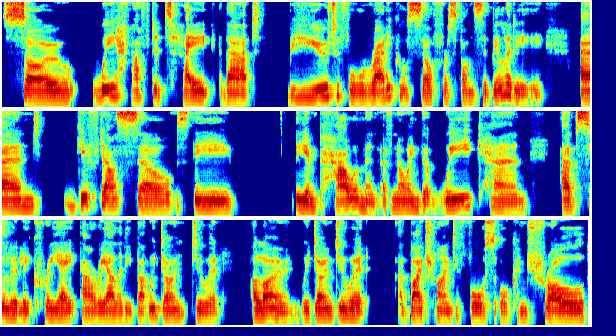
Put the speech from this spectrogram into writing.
So we have to take that beautiful, radical self responsibility and gift ourselves the the empowerment of knowing that we can absolutely create our reality but we don't do it alone we don't do it uh, by trying to force or control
